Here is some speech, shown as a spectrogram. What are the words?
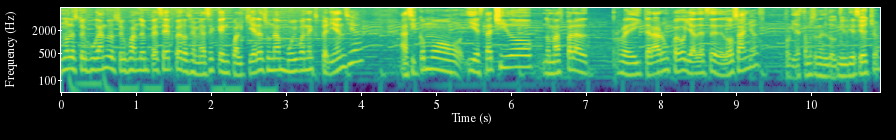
no lo estoy jugando, lo estoy jugando en PC, pero se me hace que en cualquiera es una muy buena experiencia. Así como, y está chido, nomás para reiterar un juego ya de hace dos años, porque ya estamos en el 2018.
